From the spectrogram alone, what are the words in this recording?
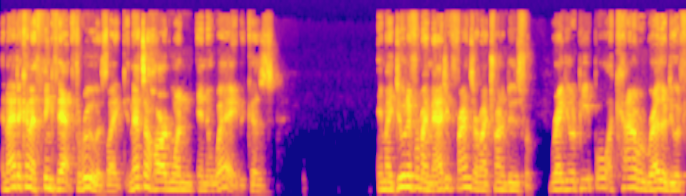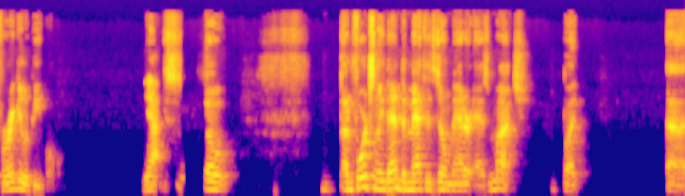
and I had to kind of think that through. Is like, and that's a hard one in a way because am I doing it for my magic friends or am I trying to do this for regular people? I kind of would rather do it for regular people. Yeah. So unfortunately, then the methods don't matter as much. But uh,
